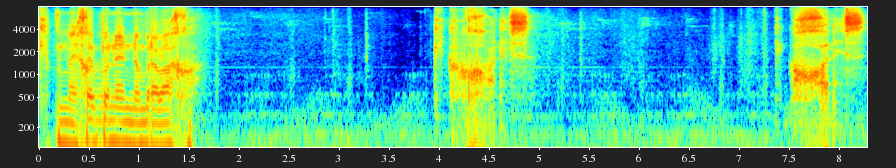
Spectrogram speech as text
Que mejor poner el nombre abajo. ¿Qué cojones? ¿Qué cojones?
